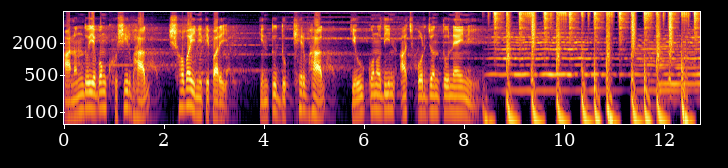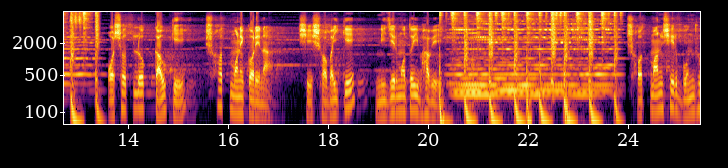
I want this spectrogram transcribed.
আনন্দ এবং খুশির ভাগ সবাই নিতে পারে, কিন্তু দুঃখের ভাগ কেউ কোনোদিন আজ পর্যন্ত নেয়নি। অসৎ লোক কাউকে সৎ মনে করে না, সে সবাইকে নিজের মতোই ভাবে। সৎ মানুষের বন্ধু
